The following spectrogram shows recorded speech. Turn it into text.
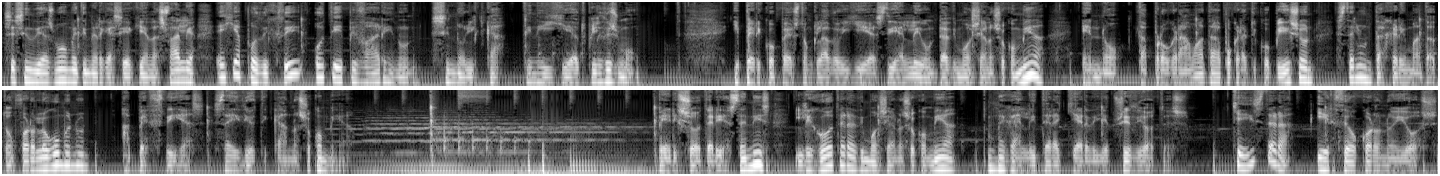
σε συνδυασμό με την εργασιακή ανασφάλεια έχει αποδειχθεί ότι επιβαρύνουν συνολικά την υγεία του πληθυσμού. Οι περικοπές στον κλάδο υγείας διαλύουν τα δημόσια νοσοκομεία, ενώ τα προγράμματα αποκρατικοποιήσεων στέλνουν τα χρήματα των φορολογούμενων απευθείας στα ιδιωτικά νοσοκομεία. Περισσότεροι ασθενείς, λιγότερα δημόσια νοσοκομεία, μεγαλύτερα κέρδη για τους ιδιώτες. Και ύστερα ήρθε ο κορονοϊός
